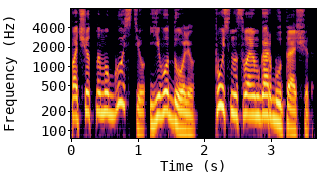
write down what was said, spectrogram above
почетному гостю его долю, пусть на своем горбу тащит».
